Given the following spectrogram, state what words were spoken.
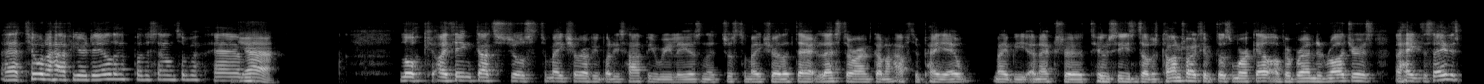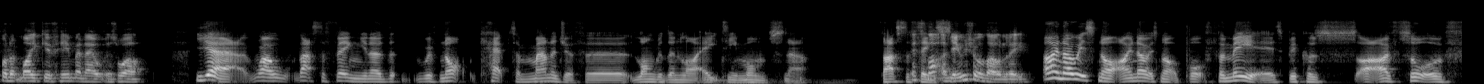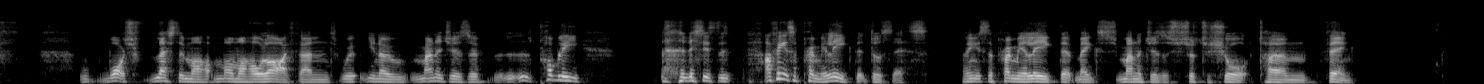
Uh, two and a half year deal, then, by the sounds of it. Um, yeah, Look, I think that's just to make sure everybody's happy, really, isn't it? Just to make sure that Leicester aren't going to have to pay out maybe an extra two seasons of his contract if it doesn't work out. And for Brendan Rodgers, I hate to say this, but it might give him an out as well. Yeah, well, that's the thing, you know, that we've not kept a manager for longer than like 18 months now. That's the it's thing. It's not unusual, though, Lee. I know it's not. I know it's not. But for me, it is because I've sort of watched Leicester my, my whole life, and you know, managers have probably. this is the. I think it's the Premier League that does this. I think it's the Premier League that makes managers such a short term thing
